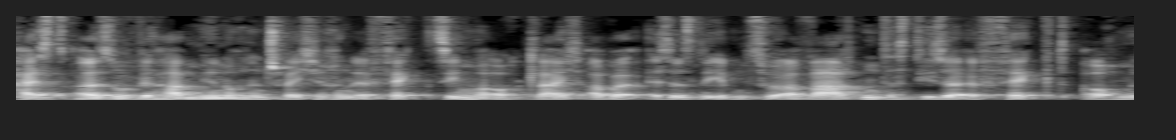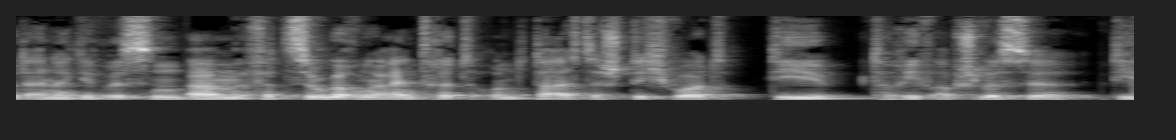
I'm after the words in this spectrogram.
Heißt also, wir haben hier noch einen schwächeren Effekt, sehen wir auch gleich, aber es ist eben zu erwarten, dass dieser Effekt auch mit einer gewissen ähm, Verzögerung eintritt. Und da ist das Stichwort die Tarifabschlüsse, die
